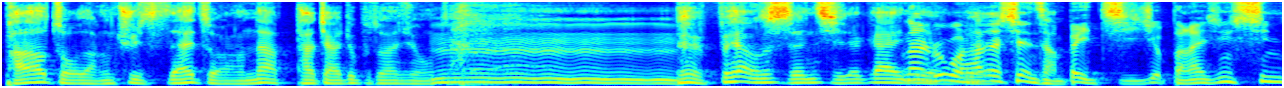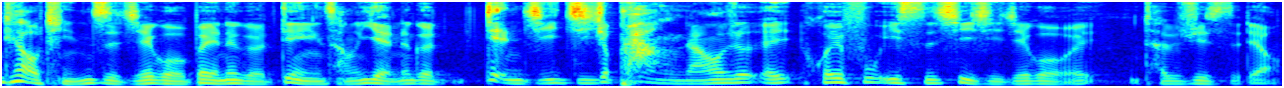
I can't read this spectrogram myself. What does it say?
爬到走廊去，死在走廊，那他家就不算凶宅。嗯嗯嗯嗯嗯，对，非常神奇的概念。那如果他在现场被急救，本来已经心跳停止，结果被那个电影场演那个电击急救，砰，然后就哎恢复一丝气息，结果哎抬出去死掉。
